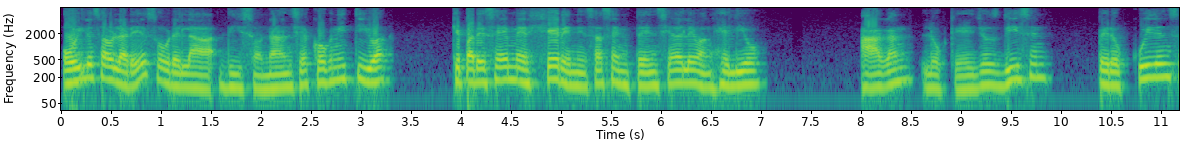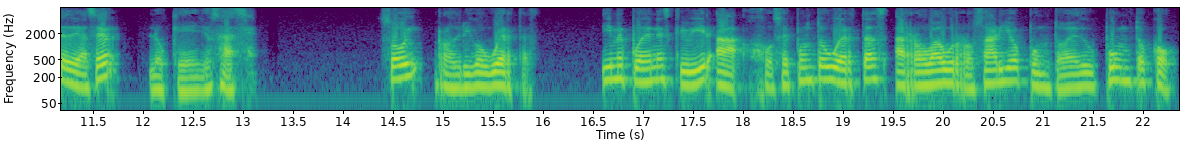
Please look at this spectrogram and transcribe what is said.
Hoy les hablaré sobre la disonancia cognitiva que parece emerger en esa sentencia del Evangelio, hagan lo que ellos dicen, pero cuídense de hacer lo que ellos hacen. Soy Rodrigo Huertas y me pueden escribir a jose.huertas.urrosario.edu.co.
